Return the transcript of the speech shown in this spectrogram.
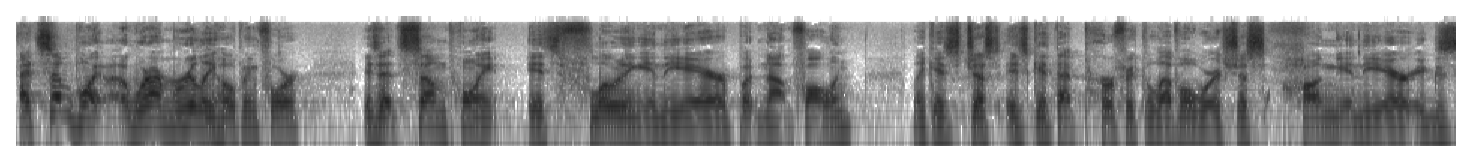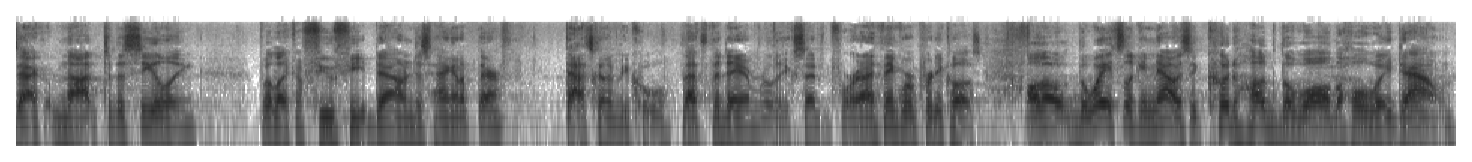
At some point, what I'm really hoping for is at some point it's floating in the air but not falling. Like it's just it's get that perfect level where it's just hung in the air exact, not to the ceiling, but like a few feet down, just hanging up there. That's going to be cool. That's the day I'm really excited for, and I think we're pretty close. Although the way it's looking now is it could hug the wall the whole way down,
